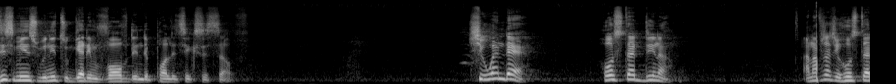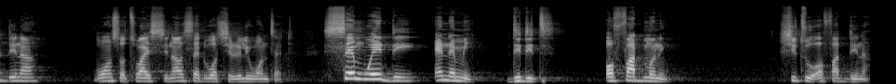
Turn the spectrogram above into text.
This means we need to get involved in the politics itself. She went there, hosted dinner. And after she hosted dinner once or twice, she now said what she really wanted. Same way the enemy did it, offered money. She too offered dinner.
